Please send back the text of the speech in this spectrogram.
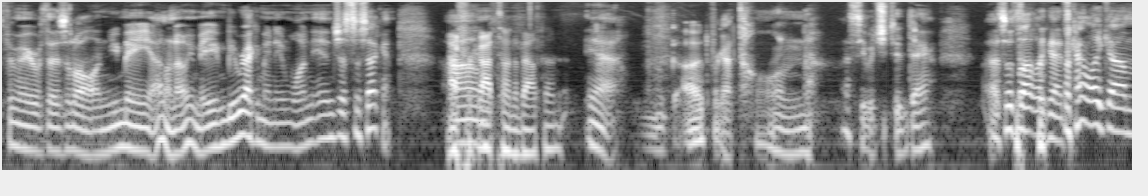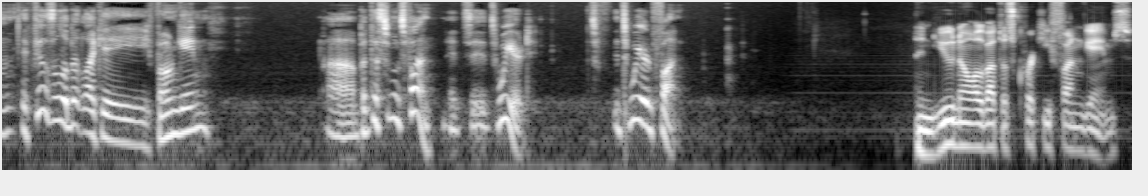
familiar with those at all, and you may, I don't know, you may even be recommending one in just a second. I um, forgot ton about them. Yeah, Oh God. forgot ton. I see what you did there. Uh, so it's not like that. It's kind of like um, it feels a little bit like a phone game, uh, but this one's fun. It's it's weird. It's it's weird fun. And you know all about those quirky, fun games.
